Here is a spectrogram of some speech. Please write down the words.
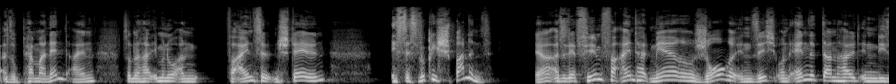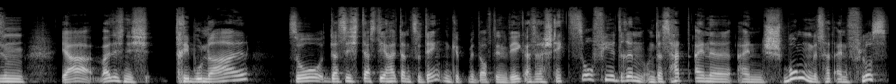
also permanent ein, sondern halt immer nur an vereinzelten Stellen, ist das wirklich spannend. Ja, also der Film vereint halt mehrere Genre in sich und endet dann halt in diesem, ja, weiß ich nicht, Tribunal, so, dass ich, dass dir halt dann zu denken gibt mit auf den Weg. Also da steckt so viel drin und das hat eine, einen Schwung, das hat einen Fluss.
